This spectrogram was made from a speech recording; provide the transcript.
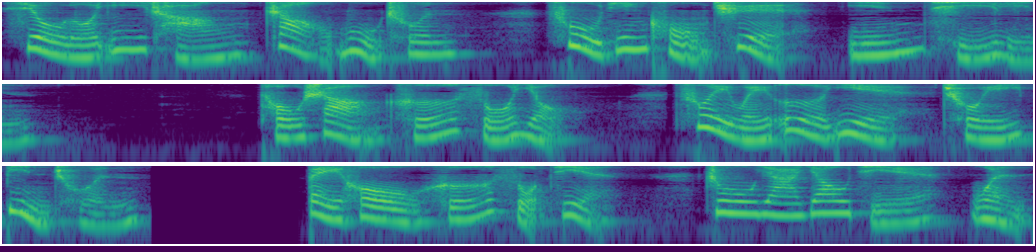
绣罗衣裳照暮春，簇金孔雀银麒麟。头上何所有？翠微萼叶垂鬓唇。背后何所见？朱鸦腰结稳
